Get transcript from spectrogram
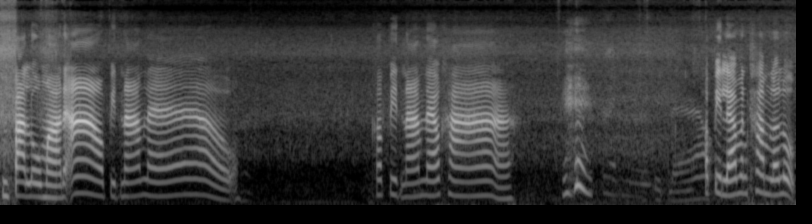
มันปลาโลมาได้วยอ้าว ปิดน้ำแล้ว เขาปิดน้ำแล้วค่ะ เขาปิดแล้วมันค่ำแล้วลูก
